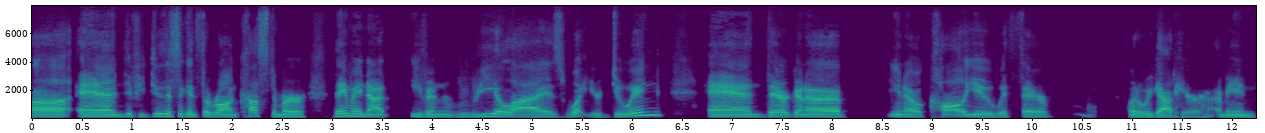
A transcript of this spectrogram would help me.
Uh, and if you do this against the wrong customer, they may not even realize what you're doing, and they're going to, you know, call you with their what do we got here? I mean,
